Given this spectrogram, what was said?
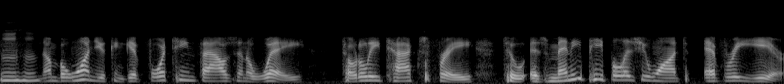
Mm-hmm. Number one, you can give fourteen thousand away, totally tax-free, to as many people as you want every year,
